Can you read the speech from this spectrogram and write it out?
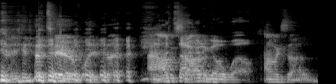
End up terribly, but I'm it's not going excited. to go well. I'm excited.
